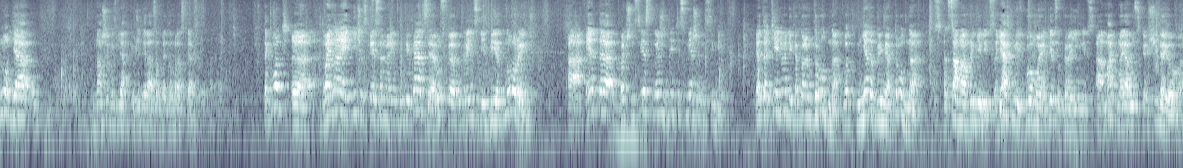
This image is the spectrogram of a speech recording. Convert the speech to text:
Ну, я в нашей Миглянке уже не раз об этом рассказывал. Так вот, э, двойная этническая самоидентификация, русско-украинские биетноры, а это в большинстве своем дети смешанных семей. Это те люди, которым трудно, вот мне, например, трудно самоопределиться. Я Хмелько, мой отец украинец, а мать моя русская, Щегаева.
